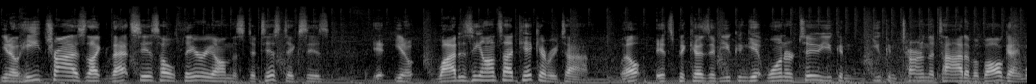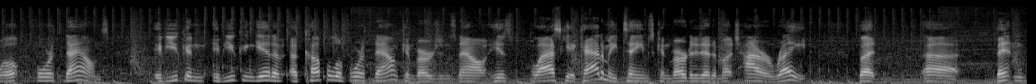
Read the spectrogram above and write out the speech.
You know, he tries like that's his whole theory on the statistics is, you know, why does he onside kick every time? Well, it's because if you can get one or two, you can you can turn the tide of a ball game. Well, fourth downs. If you can if you can get a, a couple of fourth down conversions now, his Pulaski Academy teams converted at a much higher rate, but uh, Benton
